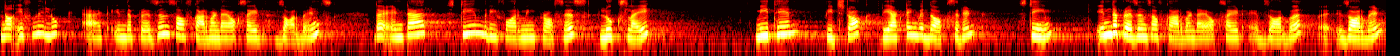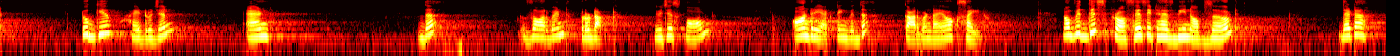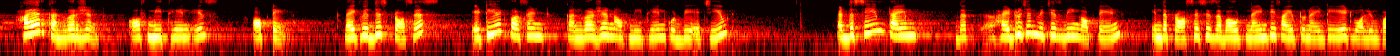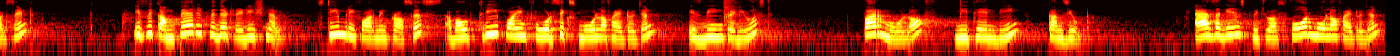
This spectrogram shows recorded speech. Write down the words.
Now if we look at in the presence of carbon dioxide sorbents the entire steam reforming process looks like methane feedstock reacting with the oxidant steam in the presence of carbon dioxide absorber uh, sorbent to give hydrogen and the sorbent product which is formed on reacting with the carbon dioxide. Now with this process it has been observed that a higher conversion of methane is obtained. Like with this process 88 percent conversion of methane could be achieved. At the same time the hydrogen which is being obtained in the process is about 95 to 98 volume percent if we compare it with the traditional steam reforming process about 3.46 mole of hydrogen is being produced per mole of methane being consumed as against which was 4 mole of hydrogen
